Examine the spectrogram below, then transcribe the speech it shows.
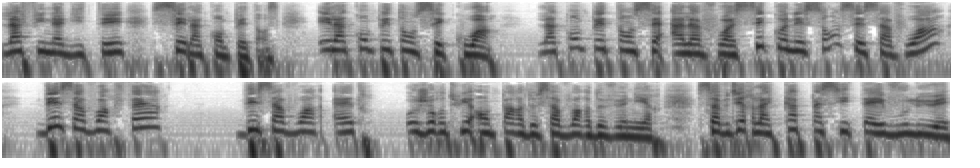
La finalité, c'est la compétence. Et la compétence, c'est quoi? La compétence, c'est à la fois ses connaissances, ses savoirs, des savoir-faire, des savoir-être. Aujourd'hui, on parle de savoir devenir. Ça veut dire la capacité à évoluer,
